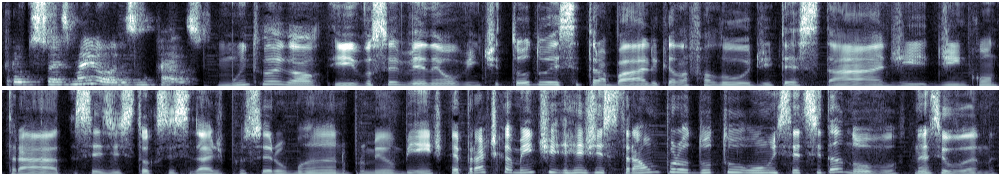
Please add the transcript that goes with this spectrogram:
produções maiores, no caso. Muito legal. E você vê, né, ouvinte, todo esse trabalho que ela falou de testar, de, de encontrar se existe toxicidade para o ser humano, para o meio ambiente, é praticamente registrar um produto, um inseticida novo, né, Silvana?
